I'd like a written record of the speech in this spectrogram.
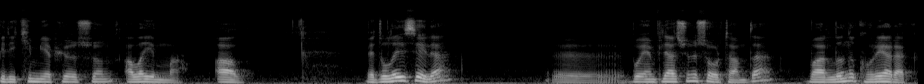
birikim yapıyorsun, alayım mı? Al. Ve dolayısıyla e, bu enflasyonist ortamda varlığını koruyarak,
